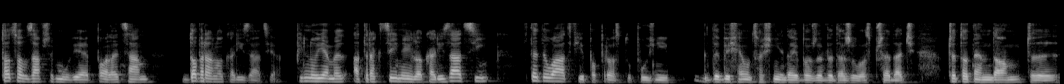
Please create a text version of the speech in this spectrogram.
to, co zawsze mówię, polecam, dobra lokalizacja. Pilnujemy atrakcyjnej lokalizacji, wtedy łatwiej po prostu później, gdyby się coś, nie daj Boże, wydarzyło sprzedać, czy to ten dom, czy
